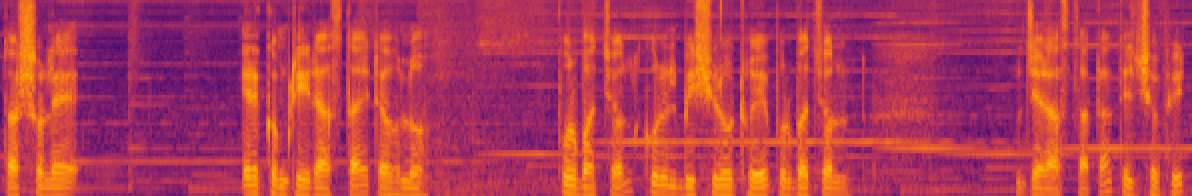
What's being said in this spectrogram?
তো আসলে এরকমটি রাস্তা, এটা হলো পূর্বাচল, কুড়িল বিশ্ব রুট হয়ে পূর্বাচল যে রাস্তাটা, তিনশো ফিট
